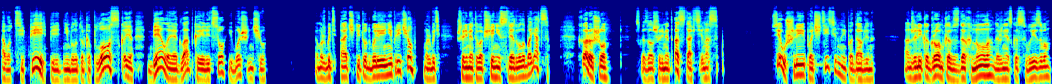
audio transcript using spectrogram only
А вот теперь перед ним было только плоское, белое, гладкое лицо и больше ничего. А может быть, очки тут были и ни при чем, может быть, Шеремету вообще не следовало бояться. — Хорошо, — сказал Шеремет, — оставьте нас. Все ушли почтительно и подавленно. Анжелика громко вздохнула, даже несколько с вызовом.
